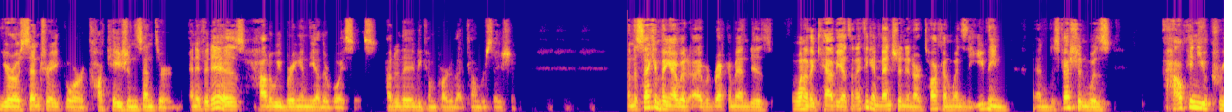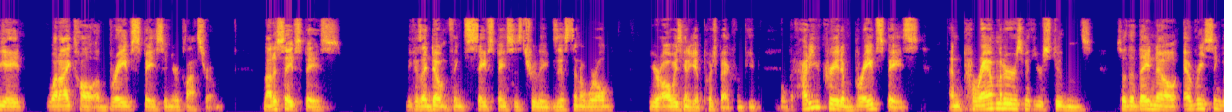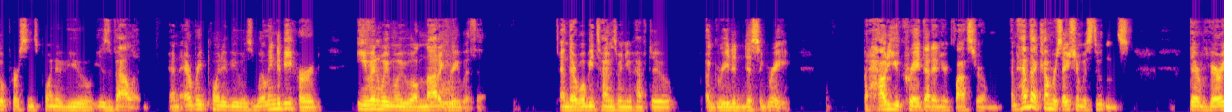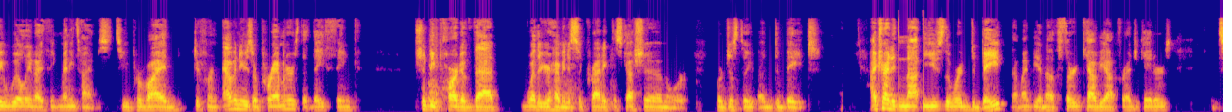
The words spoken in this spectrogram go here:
Eurocentric or Caucasian centered? And if it is, how do we bring in the other voices? How do they become part of that conversation? And the second thing I would I would recommend is one of the caveats, and I think I mentioned in our talk on Wednesday evening, and discussion was how can you create what I call a brave space in your classroom? Not a safe space, because I don't think safe spaces truly exist in a world. You're always going to get pushback from people. But how do you create a brave space and parameters with your students so that they know every single person's point of view is valid and every point of view is willing to be heard, even when we will not agree with it? and there will be times when you have to agree to disagree. But how do you create that in your classroom and have that conversation with students? They're very willing, I think, many times to provide different avenues or parameters that they think should be part of that, whether you're having a Socratic discussion or or just a, a debate. I try to not use the word debate. That might be another third caveat for educators.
